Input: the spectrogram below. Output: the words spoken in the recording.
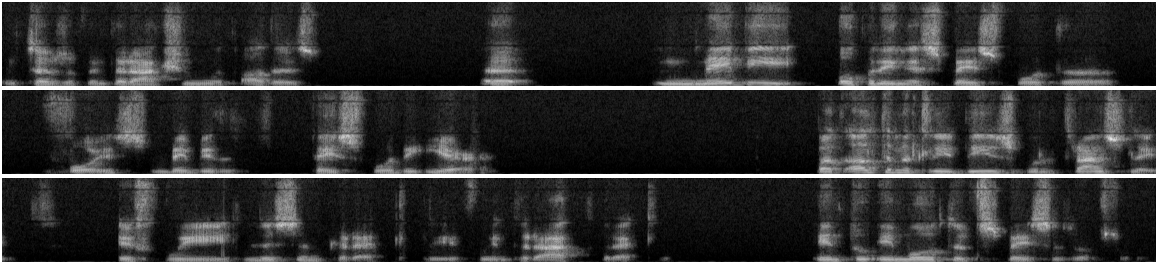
in terms of interaction with others, uh, maybe opening a space for the voice, maybe the space for the ear. But ultimately, these will translate if we listen correctly, if we interact correctly, into emotive spaces of sorts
